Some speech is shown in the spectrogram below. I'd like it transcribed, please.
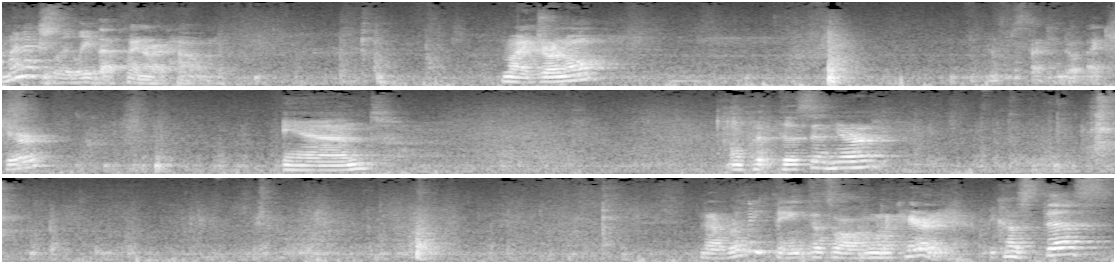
I might actually leave that planner at home. My journal. I can go back here. And I'll put this in here. And I really think that's all I want to carry. Because this,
